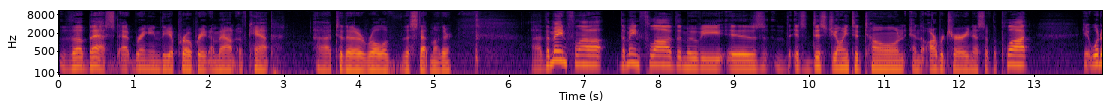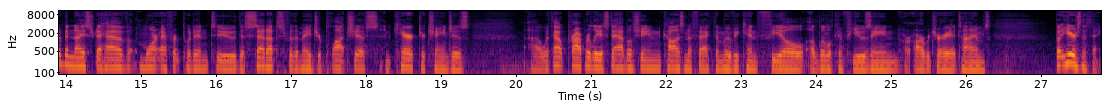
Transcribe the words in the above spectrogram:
the best at bringing the appropriate amount of camp uh, to the role of the stepmother. Uh, the main flaw, the main flaw of the movie is its disjointed tone and the arbitrariness of the plot. It would have been nicer to have more effort put into the setups for the major plot shifts and character changes. Uh, without properly establishing cause and effect, the movie can feel a little confusing or arbitrary at times. But here's the thing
